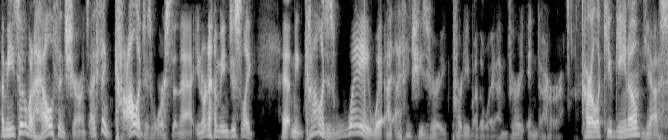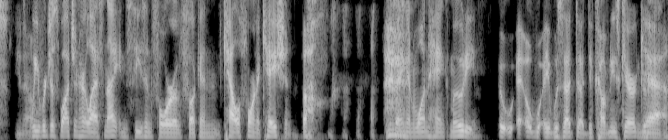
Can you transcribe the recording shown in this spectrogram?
I mean, you talk about health insurance. I think college is worse than that. You know what I mean? Just like. I mean, college is way, way. I, I think she's very pretty, by the way. I'm very into her. Carla Gugino. Yes, you know. We were just watching her last night in season four of fucking Californication, Oh. banging one Hank Moody. It, it- was that uh, Duchovny's character? Yeah,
